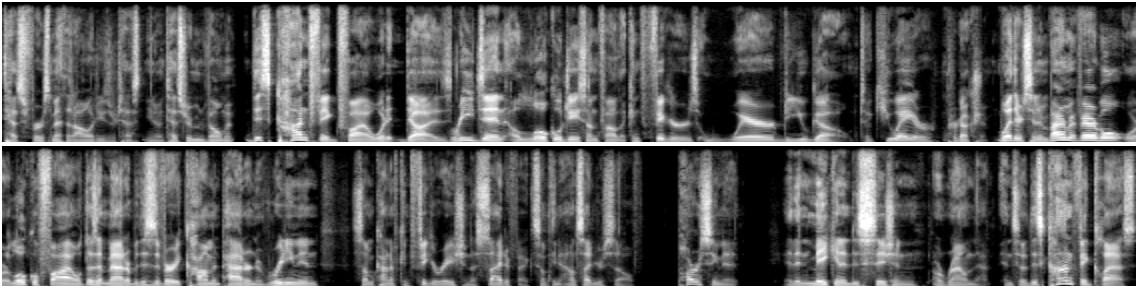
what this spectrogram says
test first methodologies or test, you know, test driven development. This config file, what it does, reads in a local JSON file that configures where do you go to QA or production. Whether it's an environment variable or a local file, it doesn't matter, but this is a very common pattern of reading in some kind of configuration, a side effect, something outside yourself, parsing it, and then making a decision around that. And so this config class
